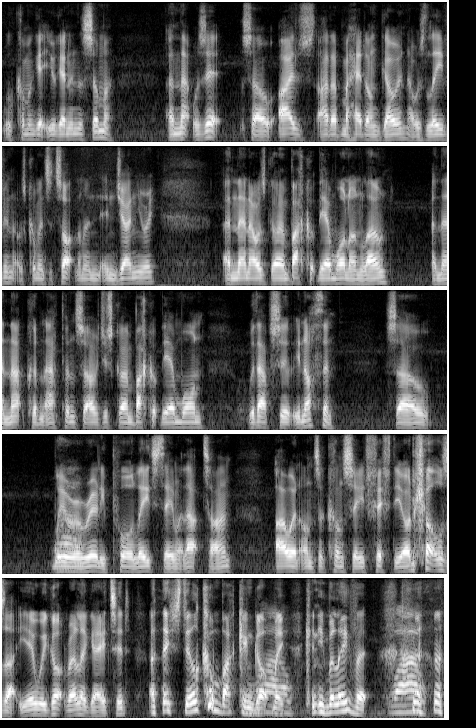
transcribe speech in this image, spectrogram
We'll come and get you again in the summer," and that was it. So I was I'd had my head on going. I was leaving. I was coming to Tottenham in, in January, and then I was going back up the M1 on loan, and then that couldn't happen. So I was just going back up the M1 with absolutely nothing. So we were a really poor Leeds team at that time. I went on to concede 50 odd goals that year. We got relegated, and they still come back and got Wow. me. Can you believe it? Wow.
